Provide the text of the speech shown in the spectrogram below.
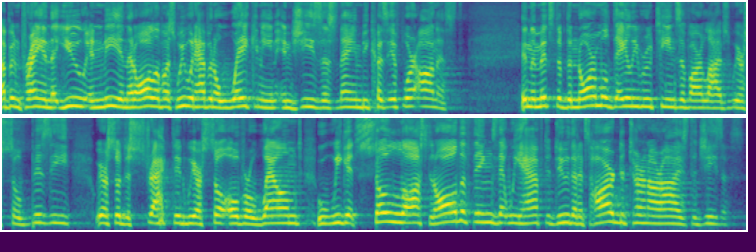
I've been praying that you and me and that all of us, we would have an awakening in Jesus' name because if we're honest, in the midst of the normal daily routines of our lives, we are so busy, we are so distracted, we are so overwhelmed, we get so lost in all the things that we have to do that it's hard to turn our eyes to Jesus.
